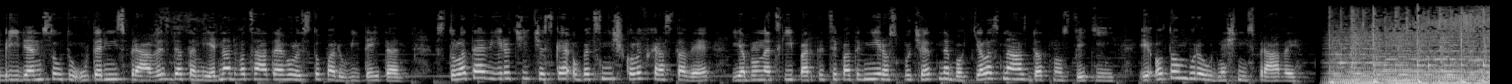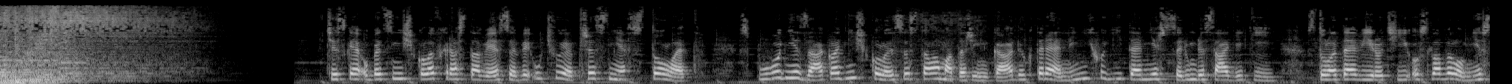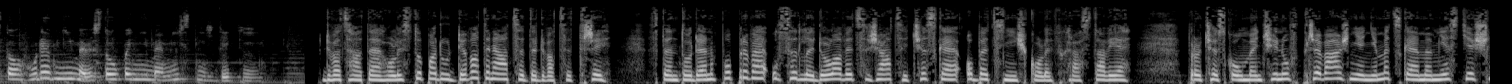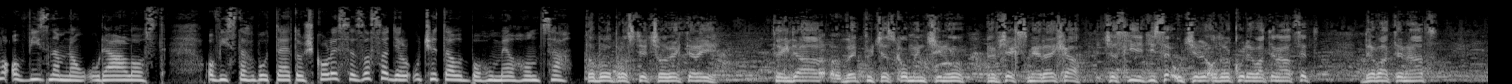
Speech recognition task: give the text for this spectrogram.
Dobrý den, jsou tu úterní zprávy s datem 21. listopadu. Vítejte. Stoleté výročí České obecní školy v Chrastavě, jablonecký participativní rozpočet nebo tělesná zdatnost dětí. I o tom budou dnešní zprávy. V České obecní škole v Chrastavě se vyučuje přesně 100 let. Z původně základní školy se stala mateřinka, do které nyní chodí téměř 70 dětí. Stoleté výročí oslavilo město hudebními vystoupeními místních dětí. 20. listopadu 1923. V tento den poprvé usedli do lavic žáci České obecní školy v Chrastavě. Pro českou menšinu v převážně německém městě šlo o významnou událost. O výstavbu této školy se zasadil učitel Bohumil Honca. To byl prostě člověk, který tehdy ve tu českou menšinu ve všech směrech a český děti se učili od roku 1919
